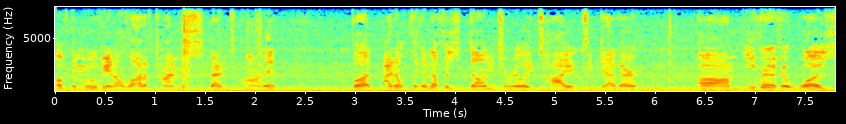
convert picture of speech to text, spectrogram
of the movie, and a lot of time is spent on it. But I don't think enough is done to really tie it together. Um, even if it was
